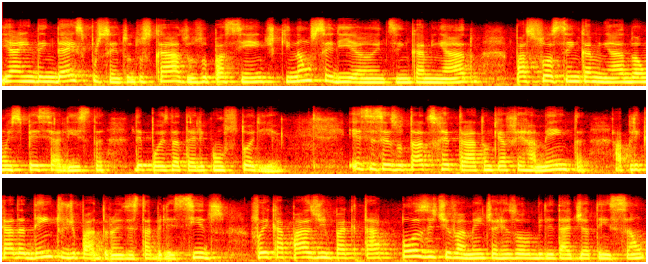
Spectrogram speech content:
e ainda em 10% dos casos, o paciente que não seria antes encaminhado passou a ser encaminhado a um especialista depois da teleconsultoria. Esses resultados retratam que a ferramenta, aplicada dentro de padrões estabelecidos, foi capaz de impactar positivamente a resolubilidade de atenção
